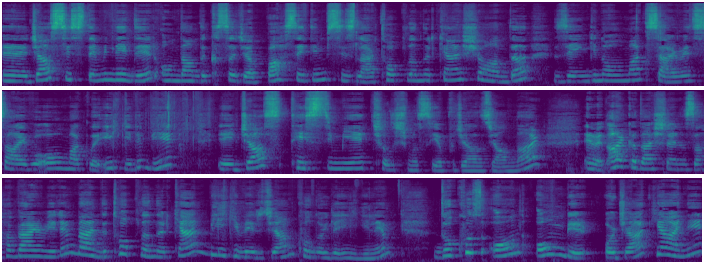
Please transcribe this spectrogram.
E, caz sistemi nedir? Ondan da kısaca bahsedeyim. Sizler toplanırken şu anda zengin olmak, servet sahibi olmakla ilgili bir e, caz teslimiyet çalışması yapacağız canlar. Evet arkadaşlarınıza haber verin. Ben de toplanırken bilgi vereceğim konuyla ilgili. 9, 10, 11 Ocak yani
